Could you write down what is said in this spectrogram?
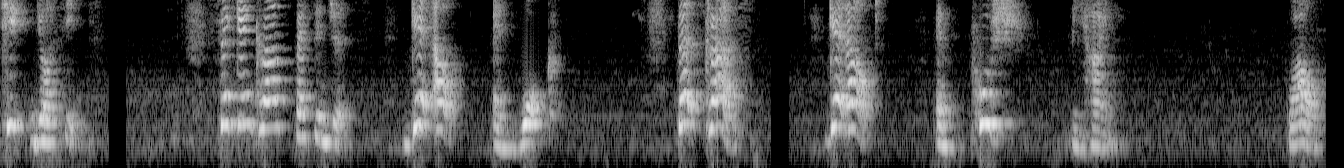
keep your seats. Second class passengers, get out and walk. Third class, get out and push behind. Wow,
